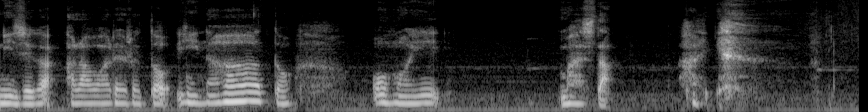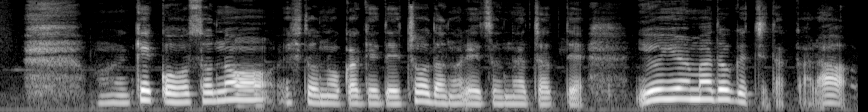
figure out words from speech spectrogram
虹が現れるといいなと思いました。はい 結構その人のおかげで長蛇の列になっちゃって悠々窓口だから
